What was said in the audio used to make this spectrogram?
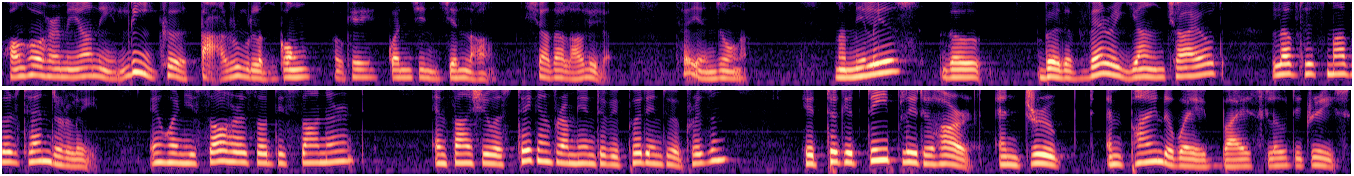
皇后和米奥尼立刻打入冷宫，OK，关进监牢，下到牢里了，太严重了。Mamillius, though but a very young child, loved his mother tenderly, and when he saw her so dishonored and found she was taken from him to be put into a prison, he took it deeply to heart and drooped and pined away by slow degrees,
